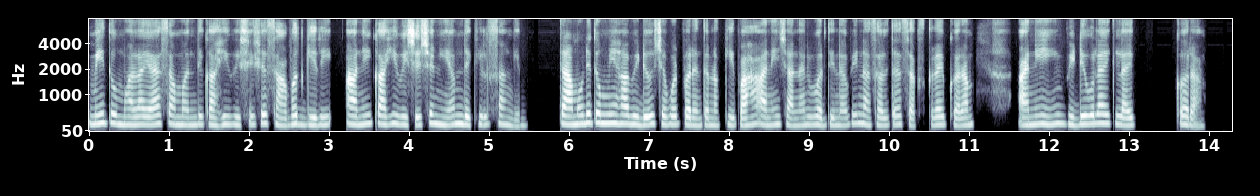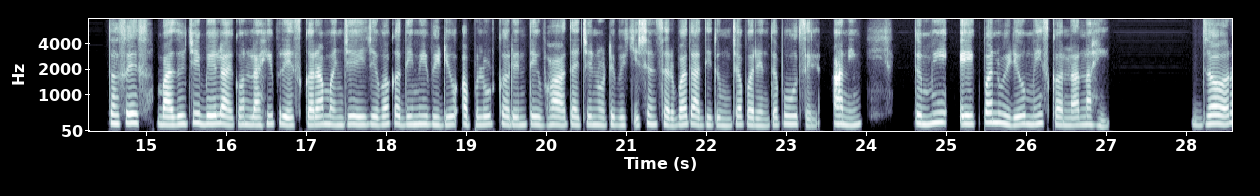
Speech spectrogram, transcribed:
मी तुम्हाला या संबंधी काही विशेष सावधगिरी आणि काही विशेष नियम देखील सांगेन. त्यामुळे तुम्ही हा व्हिडिओ शेवटपर्यंत नक्की पहा आणि चॅनलवरती नवीन असाल तर सबस्क्राईब करा आणि व्हिडिओला एक लाईक करा. तसेच बाजूची बेल आयकॉनलाही प्रेस करा. म्हणजे जेव्हा कधी मी व्हिडिओ अपलोड करेन तेव्हा त्याचे नोटिफिकेशन सर्वात आधी तुमच्यापर्यंत पोहोचेल. आणि तुम्ही एक पण व्हिडिओ मिस करणार नाही. जर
